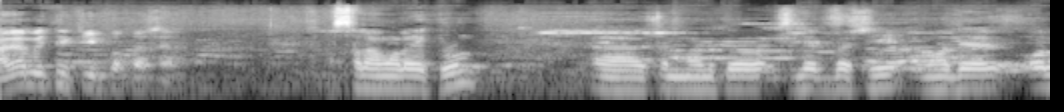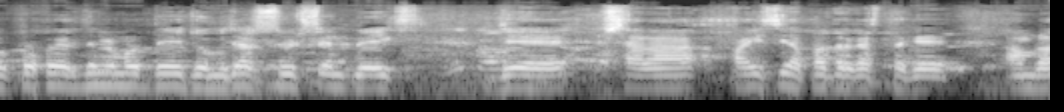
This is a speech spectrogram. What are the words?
আগামীতে কি প্রত্যাশা আসসালামু আলাইকুম। সম্মানিত সিলেটবাসী, আমাদের অল্প কয়েকদিনের মধ্যে জমিদার সুইটস অ্যান্ড বেকস যে সারা পাইছি আপনাদের কাছ থেকে, আমরা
